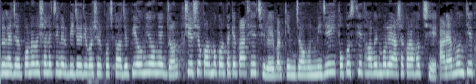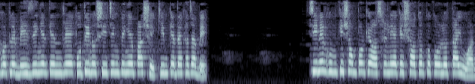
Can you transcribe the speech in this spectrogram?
দুই হাজার পনেরো সালে চীনের বিজয় দিবসের কুচকাওয়াজে পিয়ংইয়ং একজন শীর্ষ কর্মকর্তাকে পাঠিয়েছিল। এবার কিম জং উন নিজেই উপস্থিত হবেন বলে আশা করা হচ্ছে। আর এমনটি ঘটলে বেইজিং এর কেন্দ্রে পুতিন ও শি জিনপিং এর পাশে কিমকে দেখা যাবে। চীনের হুমকি সম্পর্কে অস্ট্রেলিয়াকে সতর্ক করল তাইওয়ান।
